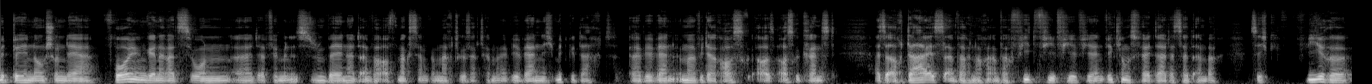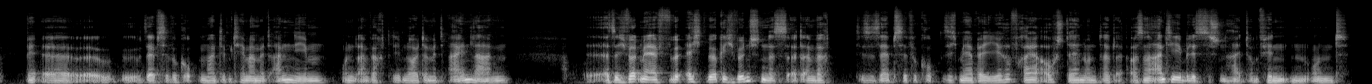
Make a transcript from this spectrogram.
mit Behinderung schon der vorigen Generation äh, der feministischen Wellen hat einfach aufmerksam gemacht und gesagt haben, wir werden nicht mitgedacht, äh, wir werden immer wieder raus, aus, ausgegrenzt. Also auch da ist einfach noch einfach viel, viel, viel, viel Entwicklungsfeld da, dass halt einfach sich queere äh, Selbsthilfegruppen halt dem Thema mit annehmen und einfach die Leute mit einladen. Also ich würde mir echt wirklich wünschen, dass halt einfach diese Selbsthilfegruppen sich mehr barrierefreier aufstellen und halt aus einer anti-ableistischen Haltung finden und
